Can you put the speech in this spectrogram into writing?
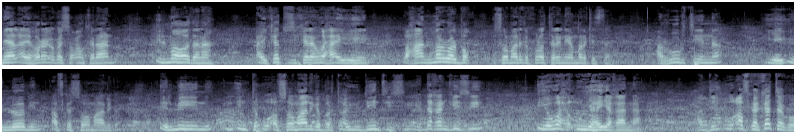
meel ay horey uga socon karaan ilmahoodana ay ka tusi karaan waxa ay yihiin. Waxaan mar walba soomaalida kula talinaya mar kasta carruurtiinna iyay iloobin afka soomaaliga. Ilmihiinnu inta uu af soomaaliga barto ayuu diintiisii iyo dhaqankiisii iyo waxa uu yahay yaqaanaa. Haddii uu afka ka tago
